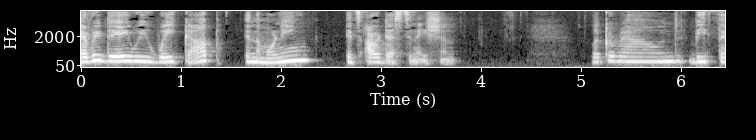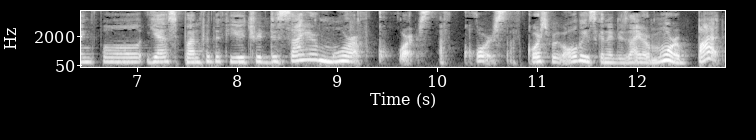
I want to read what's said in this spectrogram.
Every day we wake up in the morning, it's our destination. Look around, be thankful. Yes, plan for the future. Desire more, of course, of course, of course, we're always going to desire more, but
